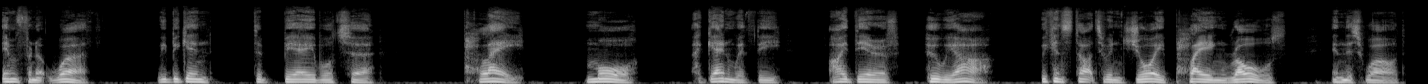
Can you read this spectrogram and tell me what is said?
infinite worth. We begin to be able to play more again with the idea of who we are. We can start to enjoy playing roles in this world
